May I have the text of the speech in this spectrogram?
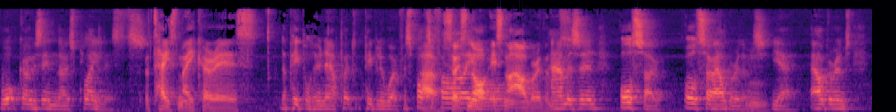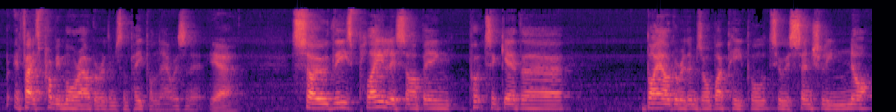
what goes in those playlists. The tastemaker is. The people who now put people who work for Spotify, Oh, so it's not- it's not algorithms. Amazon, also also algorithms. Mm. Yeah, algorithms. In fact, it's probably more algorithms than people now, isn't it? Yeah. So these playlists are being put together by algorithms or by people to essentially not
